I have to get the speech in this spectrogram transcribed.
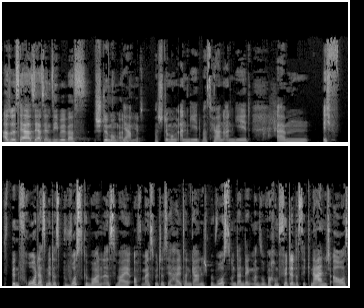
Also ist ja sehr sensibel, was Stimmung angeht. Ja, was Stimmung angeht, was Hören angeht. Ähm, ich bin froh, dass mir das bewusst geworden ist, weil oftmals wird das ja halt dann gar nicht bewusst und dann denkt man so, warum führt er das Signal nicht aus?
